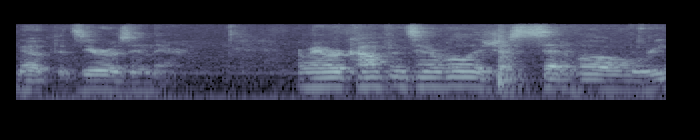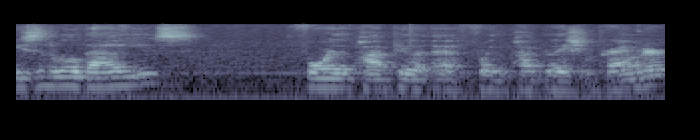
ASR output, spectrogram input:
Note that zero's in there. Remember, confidence interval is just a set of all reasonable values for the, uh, for the population parameter.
